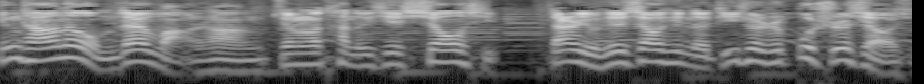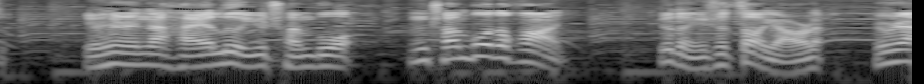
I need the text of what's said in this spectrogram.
平常呢，我们在网上经常看到一些消息，但是有些消息呢，的确是不实消息。有些人呢还乐于传播，你传播的话，就等于是造谣了，是不是？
